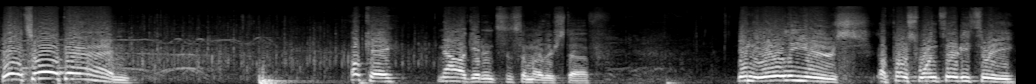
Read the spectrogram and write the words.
It's open. Okay, now I'll get into some other stuff. In the early years of Post 133,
